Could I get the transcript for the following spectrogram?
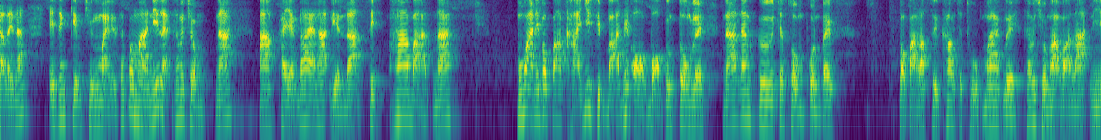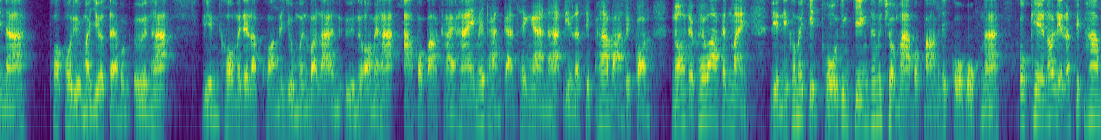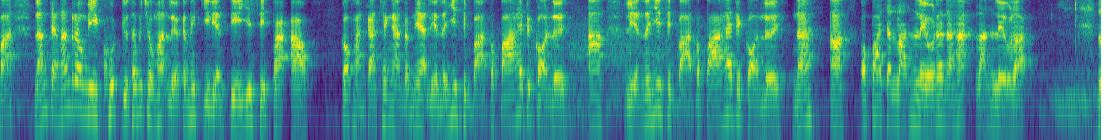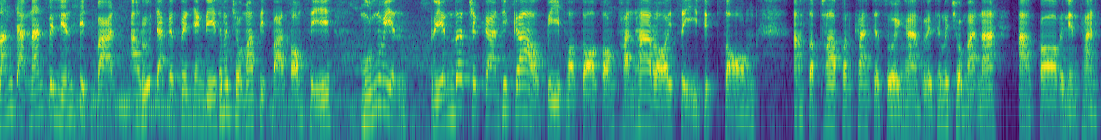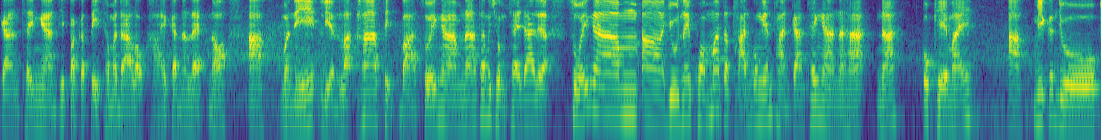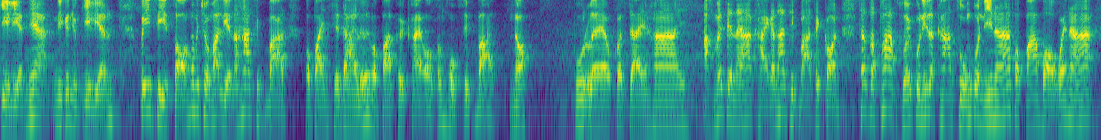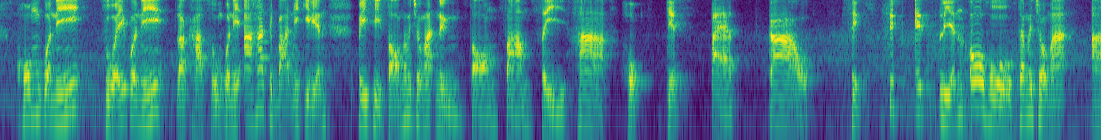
อะไรนะเอเชียนเกมเชียงใหม่หรือสักประมาณนี้แหละท่านผู้ชมนะอะใครอยากได้ฮะเหรียญละ 15 บาทนะเมื่อวานนี้ป้าปาขาย 20 บาทไม่ออกบอกตรงๆเลยนะนั่นคือจะส่งผลไปป้าปารับซื้อเข้าจะถูกมากเลยท่านผู้ชมฮะวาระนี้นะพ่อเขาเหลือมาเยอะแต่บังเอิญฮะ เหรียญเขาไม่ได้รับความนิยมเหมือนบาทอื่นๆนึกออกไหมฮะอะปอปาขายให้ไม่ผ่านการใช้งานนะฮะเหรียญละ 15 บาทไปก่อนเนาะเดี๋ยวค่อยว่ากันใหม่เหรียญนี้เขาไม่ติดโผจริงๆท่านผู้ชมฮะปอปาไม่ได้โกหกนะโอเคเนาะเหรียญละ 15 บาท หลังจากนั้นเรามีคุดอยู่ท่านผู้ชมฮะเหลือกันไม่กี่เหรียญปี 20พระเอาก็ผ่านการใช้งานแบบนี้เหรียญละ 20 บาทป้าปาให้ไปก่อนเลยอะเหรียญละ 20 บาทป้าปาให้ไปก่อนเลยนะอะป้าปาจะรันเร็วแล้วนะฮะรันเร็วละหลังจากนั้นเป็นเหรียญ10 บาทเอารู้จักกันเป็นอย่างดีท่านผู้ชมมา10 บาท 2 สี หมุนเวียนเหรียญรัชกาลที่ 9 ปี พศ 2542อะสภาพค่อนข้างจะสวยงามกันเลยท่านผู้ชมฮะนะอะก็เป็นเหรียญผ่านการใช้งานที่ปกติธรรมดาเราขายกันนั่นแหละเนาะอะวันนี้เหรียญละ 50 บาทสวยงามนะท่านผู้ชมใช้ได้เลยละสวยงามอ่าอยู่ในความมาตรฐานของเหรียญผ่านการใช้งานนะฮะนะโอเคไหมอะมีกันอยู่กี่เหรียญเนี่ยมีกันอยู่กี่เหรียญปี 42ท่านผู้ชมฮะเหรียญละ 50 บาทป้าปาเสียดายเลยป้าปาเคยขายออกต้อง 60 บาทเนาะ พูดแล้วก็ใจหายอะไม่เป็นไรฮะขายกัน 50 บาทไปก่อน ถ้าสภาพสวยกว่านี้ราคาสูงกว่านี้นะป้าปาบอกไว้นะฮะคมกว่านี้สวยกว่านี้ราคาสูงกว่านี้อะ50บาทมีกี่เหรียญปี42ท่านผู้ชมฮะ1 2 3 4 5 6 7 8 9 10 11เหรียญโอ้โหท่านผู้ชมฮะอะ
